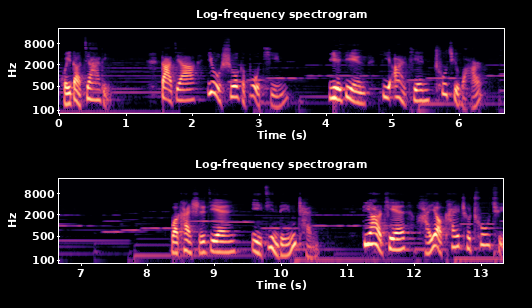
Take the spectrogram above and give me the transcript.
回到家里，大家又说个不停，约定第二天出去玩儿。我看时间已近凌晨，第二天还要开车出去。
